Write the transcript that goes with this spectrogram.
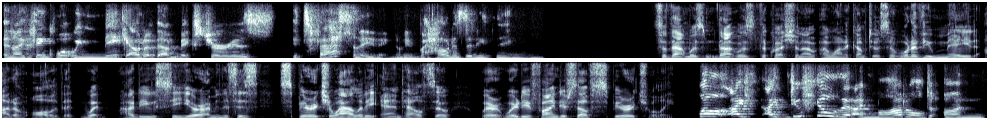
and i think what we make out of that mixture is it's fascinating i mean how does anything So that was that was the question I, I, want to come to. So what have you made out of all of it? What how do you see your I mean this is spirituality and health. So where where do you find yourself spiritually? Well, I I do feel that I modeled on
